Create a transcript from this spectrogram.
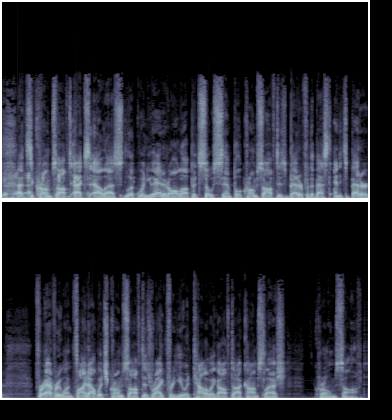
that's the Chrome Soft XLS. Look, when you add it all up, it's so simple. Chrome Soft is better for the best, and it's better for everyone. Find out which Chrome Soft is right for you at CallawayGolf.com/slash Chrome Soft.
